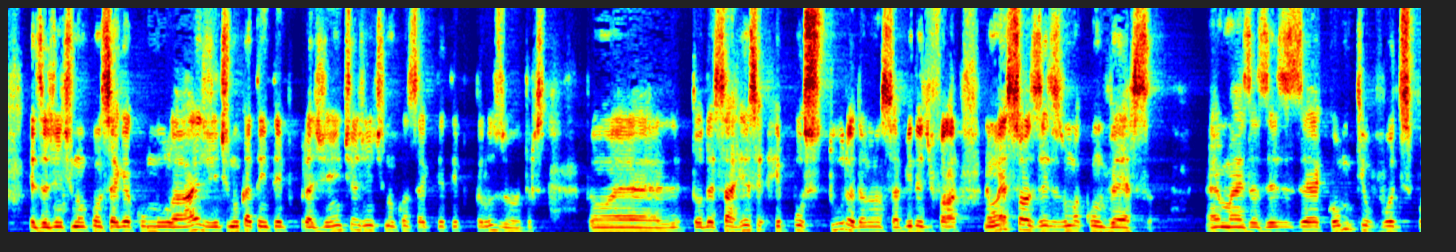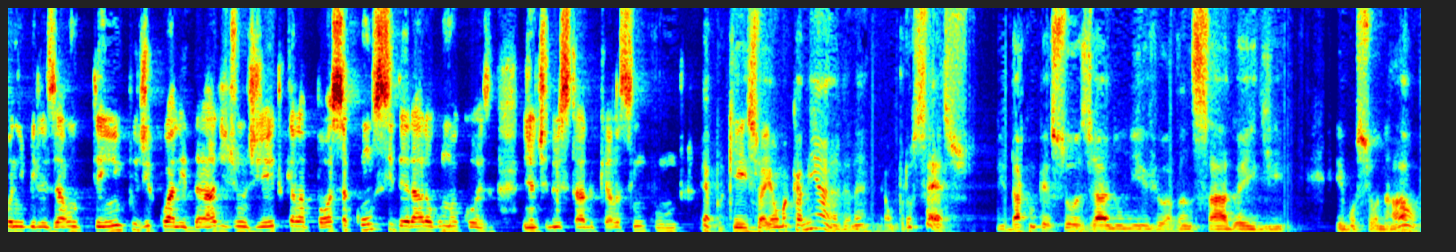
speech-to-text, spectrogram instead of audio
quer dizer, a gente não consegue acumular, a gente nunca tem tempo para a gente, a gente não consegue ter tempo pelos outros. Então, é, toda essa repostura da nossa vida de falar, não é só às vezes uma conversa, é, mas às vezes é como que eu vou disponibilizar um tempo de qualidade de um jeito que ela possa considerar alguma coisa diante do estado que ela se encontra. É, porque isso aí é uma caminhada, né? É um processo. Lidar com pessoas já no nível avançado aí de emocional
